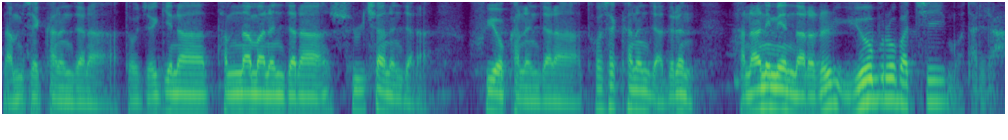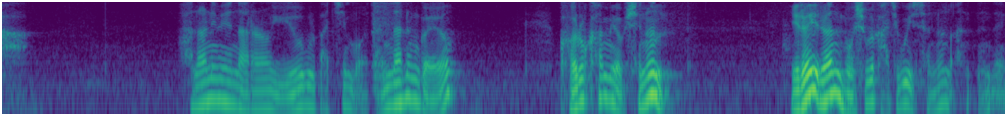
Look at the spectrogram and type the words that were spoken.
남색하는 자나 도적이나 탐남하는 자나 술 취하는 자나 후욕하는 자나 토색하는 자들은 하나님의 나라를 유업으로 받지 못하리라. 하나님의 나라로 유혹을 받지 못한다는 거예요. 거룩함이 없이는 이러이러한 모습을 가지고 있어는 안돼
